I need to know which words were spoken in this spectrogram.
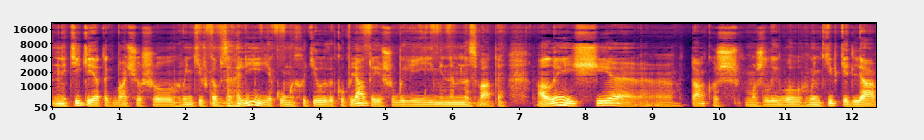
Не тільки я так бачу, що гвинтівка взагалі, яку ми хотіли викупляти, щоб її іменем назвати, але ще е, також, можливо, гвинтівки для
